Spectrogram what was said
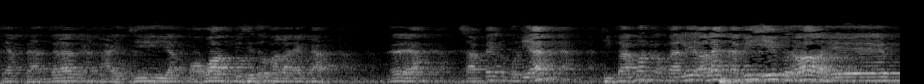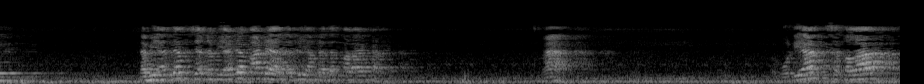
yang datang, yang haji, yang tawaf di situ malaikat. Ya, sampai kemudian dibangun kembali oleh Nabi Ibrahim. Nabi Adam sejak Nabi Adam ada, tapi yang datang malaikat. Nah, kemudian setelah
